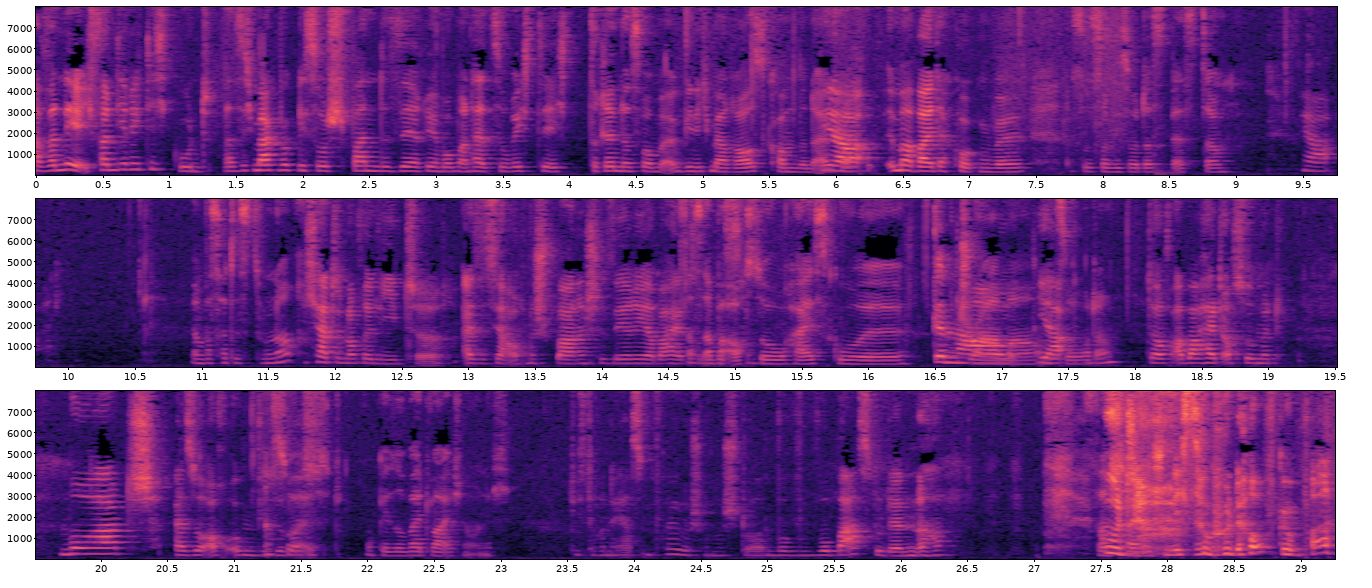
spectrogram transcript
Aber nee, ich fand die richtig gut. Also ich mag wirklich so spannende Serien, wo man halt so richtig drin ist, wo man irgendwie nicht mehr rauskommt und einfach Ja. immer weiter gucken will. Das ist sowieso das Beste. Ja. Und was hattest du noch? Ich hatte noch Elite. Also, ist ja auch eine spanische Serie, aber halt Das ist so ein aber auch so Highschool Genau, und ja. so, oder? Doch, aber halt auch so mit Mord. Also auch irgendwie Ach so, sowas. echt? Okay, so weit war ich noch nicht. Die ist doch in der ersten Folge schon gestorben. Wo, wo warst du denn da? Gut. Gut. Wahrscheinlich nicht so gut aufgepasst.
